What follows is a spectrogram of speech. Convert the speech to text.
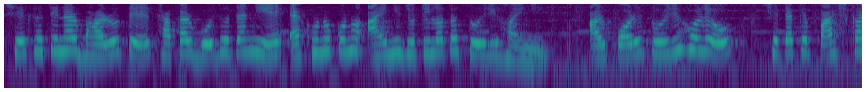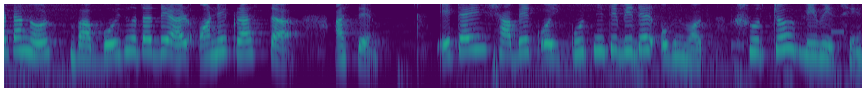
শেখ হাসিনার ভারতে থাকার বৈধতা নিয়ে এখনও কোনো আইনি জটিলতা তৈরি হয়নি। আর পরে তৈরি হলেও সেটাকে পাশ কাটানোর বা বৈধতা দেওয়ার অনেক রাস্তা আছে। এটাই সাবেক ওই কূটনীতিবিদের অভিমত। সূত্র বিবিসি।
